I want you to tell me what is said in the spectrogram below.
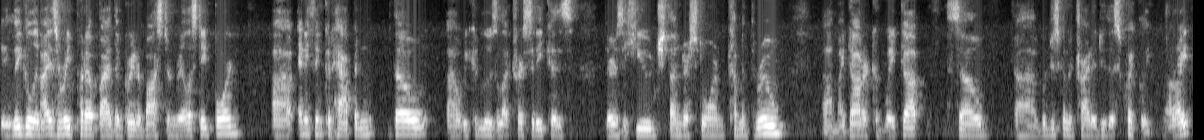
a legal advisory put out by the Greater Boston Real Estate Board. Uh, anything could happen, though. Uh, we could lose electricity because there's a huge thunderstorm coming through. Uh, my daughter could wake up, so uh, we're just going to try to do this quickly. All right.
